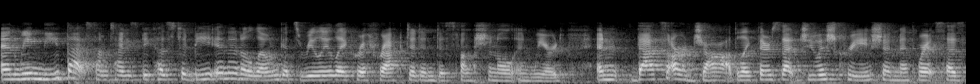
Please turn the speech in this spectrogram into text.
And we need that sometimes because to be in it alone gets really like refracted and dysfunctional and weird. And that's our job. Like there's that Jewish creation myth where it says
